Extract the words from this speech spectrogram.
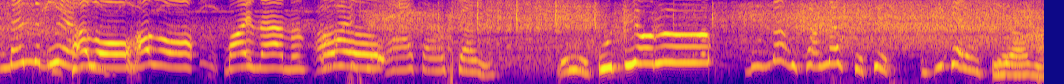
ben de bu yer. Hello, hello. My name is hello. aa sen uçan. Benim Uçuyorum. Bunda uçanlar kötü. İki kere uçuyor. İyi abi.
